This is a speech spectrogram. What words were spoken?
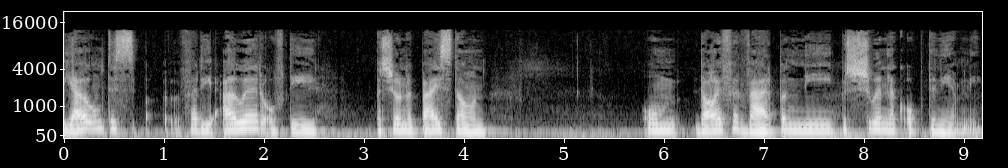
jou om te vir die ouer of die persoon wat bystaan om daai verwerping nie persoonlik op te neem nie.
